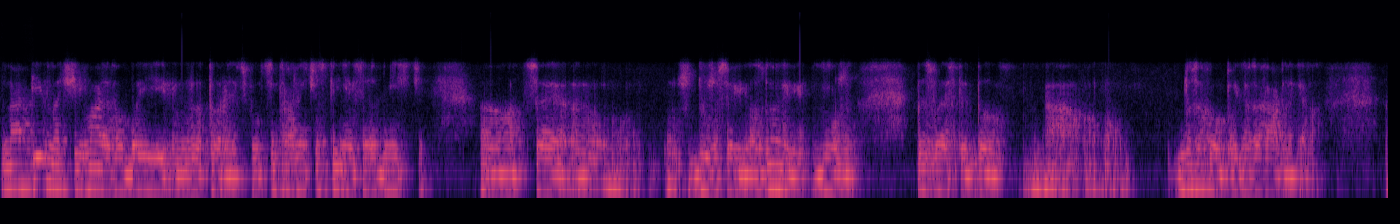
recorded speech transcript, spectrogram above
На півночі маємо бої в Торецьку, в центральній частині і середмісті. Це е, дуже серйозно і може призвести до, до захоплення загарбниками. Е,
